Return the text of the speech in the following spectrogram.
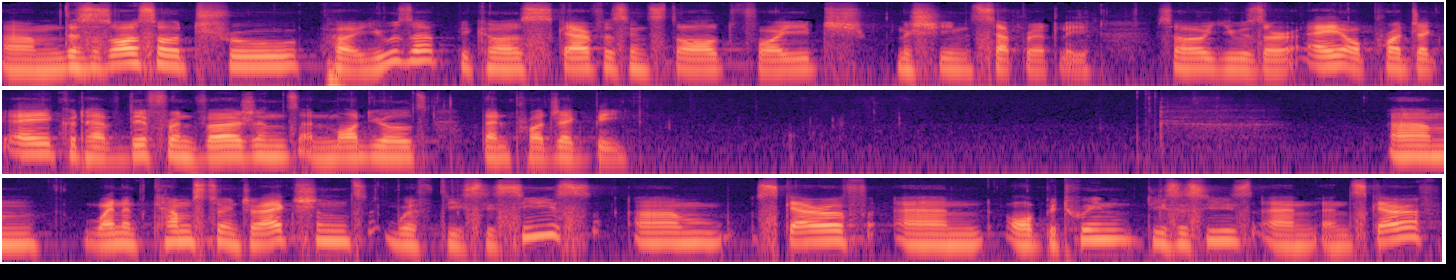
Um, this is also true per user because Scarif is installed for each machine separately. So user A or project A could have different versions and modules than project B. Um, when it comes to interactions with DCCs, um, Scarif and or between DCCs and, and Scarif,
